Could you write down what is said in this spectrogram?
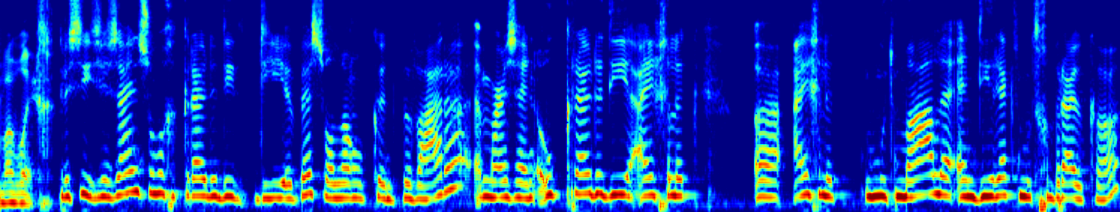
wel weg. Precies, er zijn sommige kruiden die, die je best wel lang kunt bewaren. Maar er zijn ook kruiden die je eigenlijk, uh, eigenlijk moet malen en direct moet gebruiken.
